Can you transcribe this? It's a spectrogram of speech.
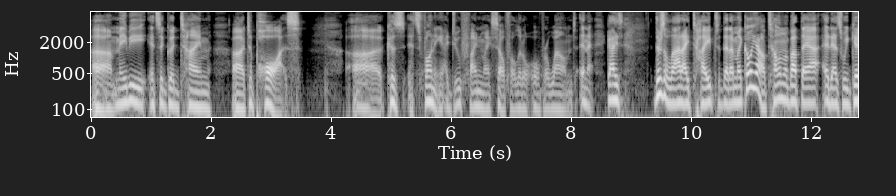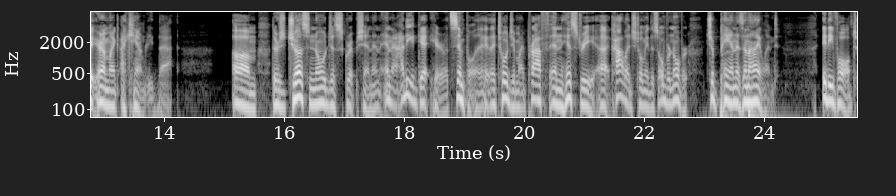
Uh, maybe it's a good time uh, to pause. Because uh, it's funny, I do find myself a little overwhelmed. And uh, guys, there's a lot I typed that I'm like, oh yeah, I'll tell them about that. And as we get here, I'm like, I can't read that. Um, there's just no description. And, and how do you get here? It's simple. I, I told you, my prof in history at college told me this over and over Japan is an island it evolved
